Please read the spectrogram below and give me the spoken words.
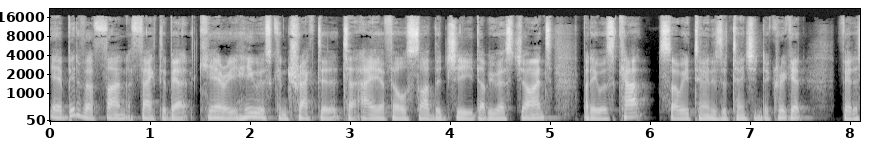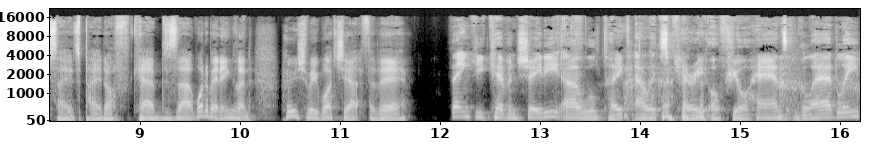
Yeah, a bit of a fun fact about Carey. He was contracted to AFL side the GWS Giants, but he was cut, so he turned his attention to cricket. Fair to say it's paid off. Gabs, uh, what about England? Who should we watch out for there? Thank you, Kevin Sheedy. Uh, we'll take Alex Carey off your hands gladly.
